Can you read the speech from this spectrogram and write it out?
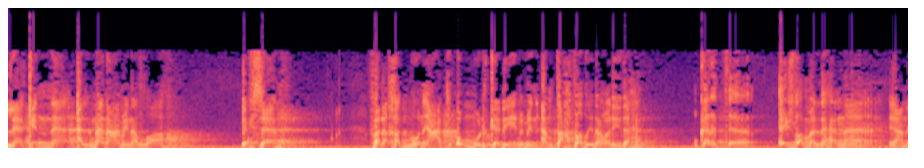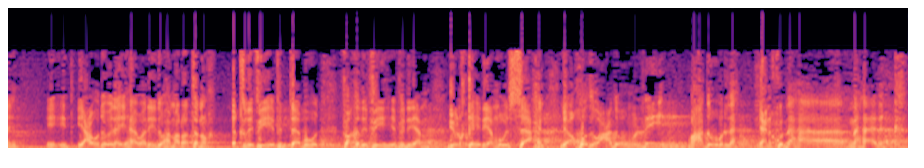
لكن المنع من الله إحسان. فلقد منعت أم الكريم من أن تحتضن وليدها وكانت إيش ضمن لها انها يعني يعود إليها وليدها مرة أخرى؟ اقذفيه في التابوت فاقذفيه في اليم يلقه اليم بالساحل يأخذه عدو لي وعدو له. يعني كلها مهالك.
